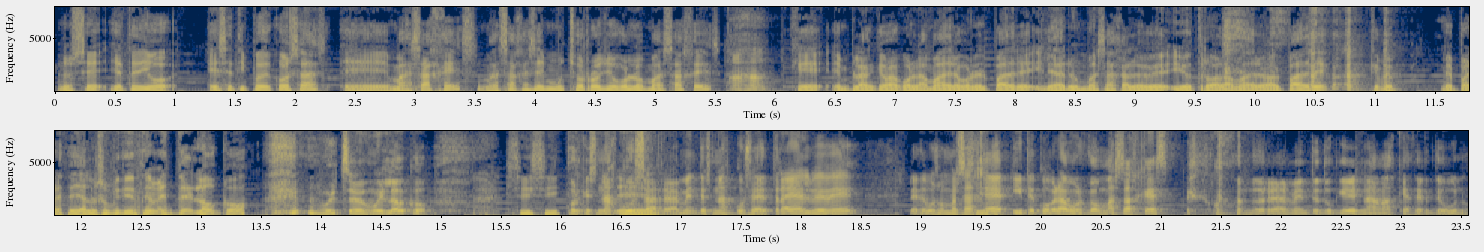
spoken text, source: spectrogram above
No sé, ya te digo, ese tipo de cosas, masajes. Masajes hay mucho rollo con los masajes. Ajá. Que en plan que va con la madre o con el padre y le dan un masaje al bebé y otro a la madre o al padre. Que me, me parece ya lo suficientemente loco. Mucho, es muy loco. Sí, sí. Porque es una excusa, realmente. Es una excusa de traer al bebé, le damos un masaje Sí. y te cobramos dos masajes cuando realmente tú quieres nada más que hacerte uno.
